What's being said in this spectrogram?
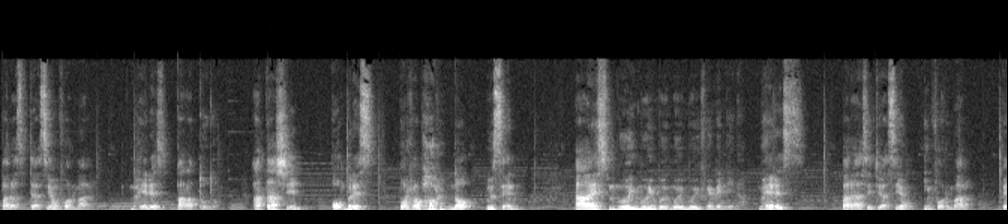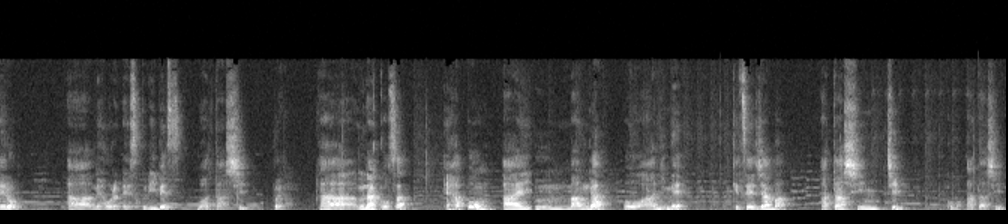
para situación formal. Mujeres, para todo. Atashi, hombres, por favor no usen. Ah, es muy, muy, muy, muy, muy femenina. Mujeres, para situación informal, pero ah, mejor escribes watashi. Bueno, Ah, una cosa, en Japón hay un manga o anime que se llama Atashinchi, como Atashi.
